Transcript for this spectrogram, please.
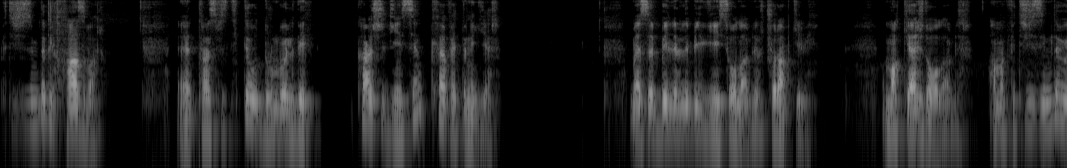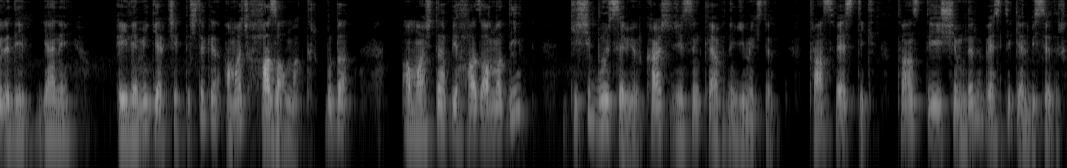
Fetişizmde bir haz var. E, transvestikte o durum böyle değil. Karşı cinsin kıyafetlerini giyer. Mesela belirli bir giysi olabilir, çorap gibi. Makyaj da olabilir. Ama fetişizmde öyle değil. Yani eylemi gerçekleştirirken amaç haz almaktır. Burada amaçta bir haz alma değil, kişi bunu seviyor. Karşı cinsin kıyafetini giymek istiyor. Transvestik, trans değişimdir, vestik elbisedir.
